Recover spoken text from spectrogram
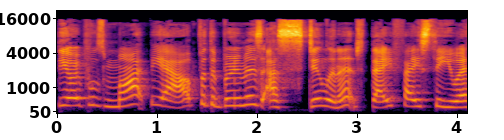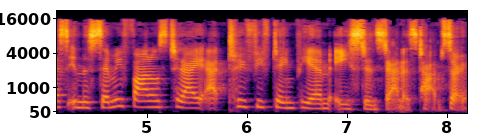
The Opals might be out, but the Boomers are still in it. They face the US in the semi finals today at 2:15 p.m. Eastern Standard Time. So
